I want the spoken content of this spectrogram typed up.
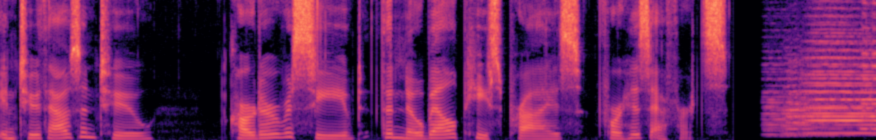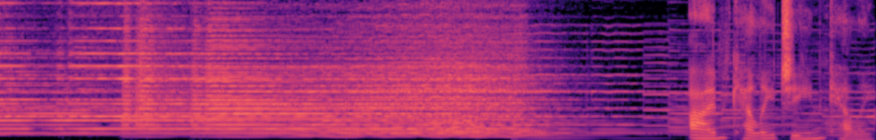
In 2002, Carter received the Nobel Peace Prize for his efforts. I'm Kelly Jean Kelly.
